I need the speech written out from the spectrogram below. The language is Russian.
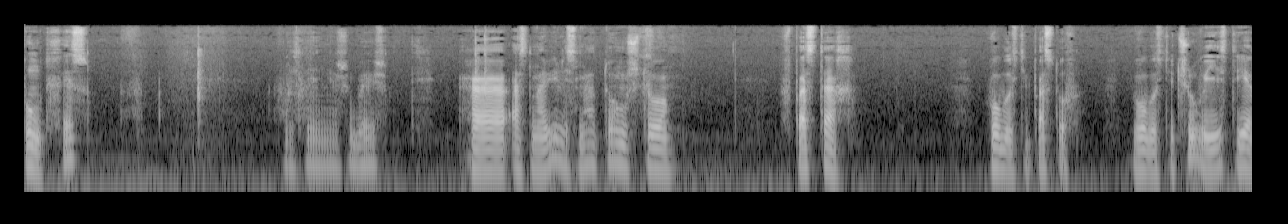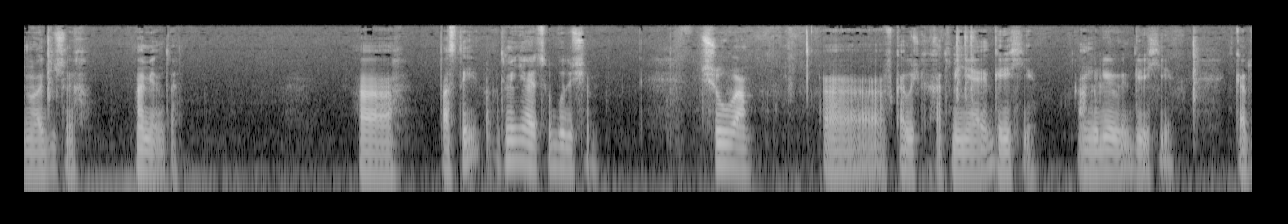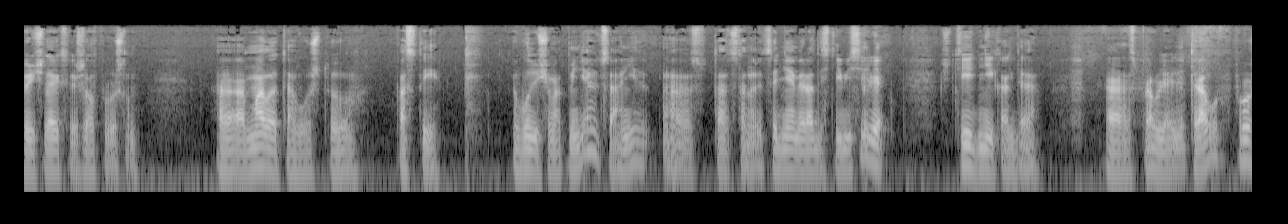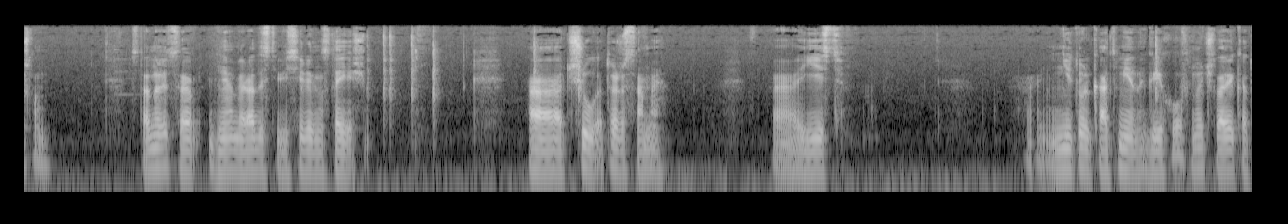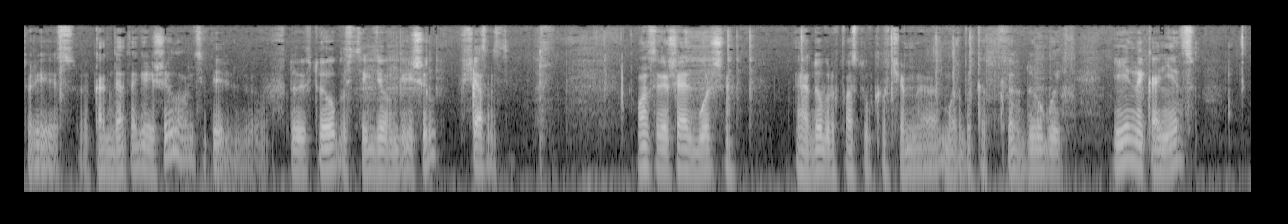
пункт Хес, если я не ошибаюсь, э, остановились на том, что в постах, в области постов, в области чувы есть три аналогичных момента. Э, посты отменяются в будущем. Чува, э, в кавычках, отменяет грехи, аннулирует грехи, которые человек совершал в прошлом. Мало того, что посты в будущем отменяются, они э, становятся днями радости и веселья. Те дни, когда э, справляли траур в прошлом, становятся днями радости и веселья в настоящем. А чува то же самое. Э, есть не только отмена грехов, но человек, который когда-то грешил, он теперь в той, в той области, где он грешил, в частности, он совершает больше Э, добрых поступков, чем, э, может быть, как другой. И, наконец,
